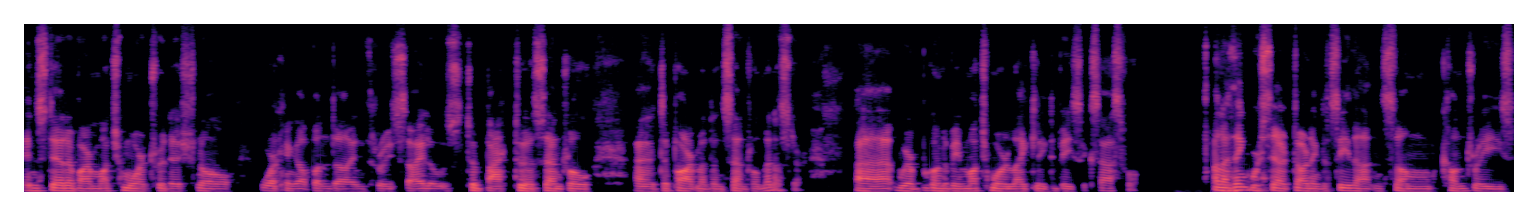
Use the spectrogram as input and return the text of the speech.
instead of our much more traditional working up and down through silos to back to a central uh, department and central minister, uh, we're going to be much more likely to be successful. And I think we're starting to see that in some countries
